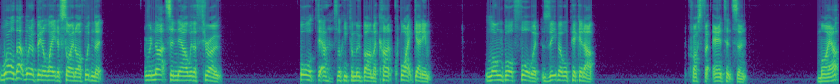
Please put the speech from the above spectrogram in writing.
Well, that would have been a way to sign off, wouldn't it? Renatson now with a throw. Ball down, looking for Mubama. Can't quite get him. Long ball forward. Ziba will pick it up. Cross for Antonsen. Maya.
